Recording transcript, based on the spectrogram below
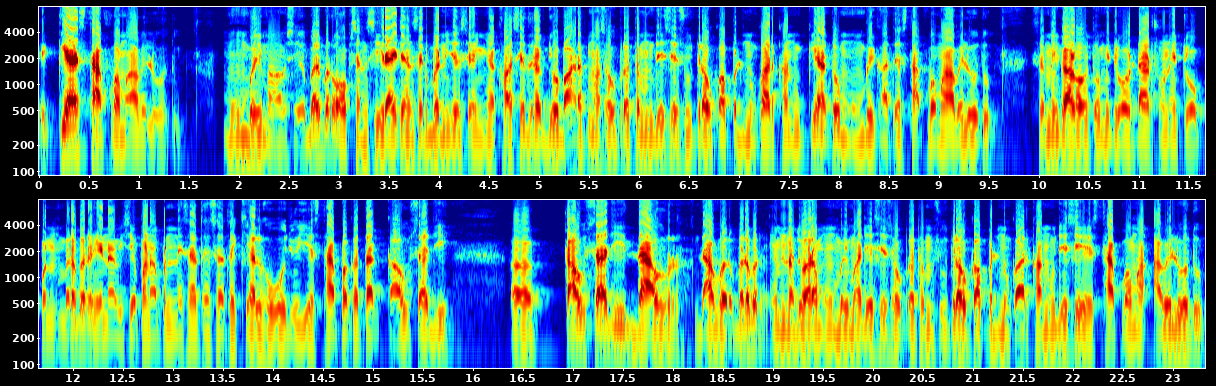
એ ક્યાં સ્થાપવામાં આવેલું હતું? મુંબઈમાં આવશે. બરાબર? ઓપ્શન સી રાઈટ આન્સર બની જશે. અહીંયા ખાસ યાદ રાખજો. ભારતમાં સૌપ્રથમ જે છે, સુતરાઉ કાપડનું કારખાનું ક્યાં? તો મુંબઈ ખાતે સ્થાપવામાં આવેલું હતું. સમયગાળો હતો મિત્રો, અઢારસો ને ચોપન, બરાબર? એના વિશે પણ આપણને સાથે સાથે ખ્યાલ હોવો જોઈએ. સ્થાપક હતા કાઉસાજી કાવસાજી દાવર દાવર, બરાબર? એમના દ્વારા મુંબઈમાં જે છે, સૌપ્રથમ સુતરાઉ કાપડનું કારખાનું જે છે સ્થાપવામાં આવેલું હતું.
